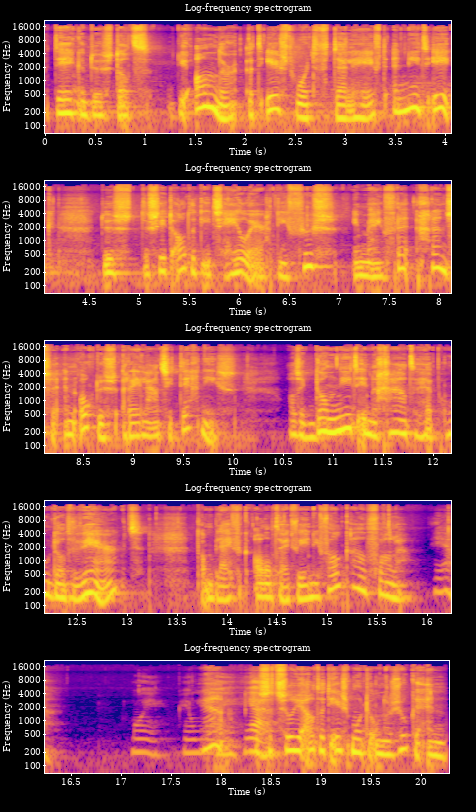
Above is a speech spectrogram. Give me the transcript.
betekent dus dat die ander het eerst woord te vertellen heeft en niet ik. Dus er zit altijd iets heel erg diffuus in mijn grenzen en ook dus relatietechnisch. Als ik dan niet in de gaten heb hoe dat werkt, dan blijf ik altijd weer in die valkuil vallen. Ja, mooi. Heel mooi. Ja. dus dat zul je altijd eerst moeten onderzoeken. En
